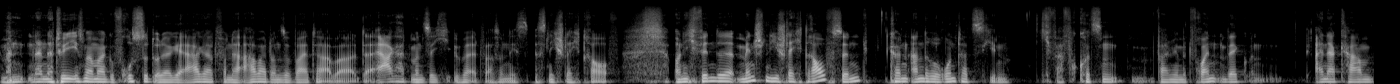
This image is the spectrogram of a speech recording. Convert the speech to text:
man, natürlich ist man mal gefrustet oder geärgert von der Arbeit und so weiter, aber da ärgert man sich über etwas und ist, ist nicht schlecht drauf. Und ich finde, Menschen, die schlecht drauf sind, können andere runterziehen. Ich war vor kurzem, waren wir mit Freunden weg und einer kam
